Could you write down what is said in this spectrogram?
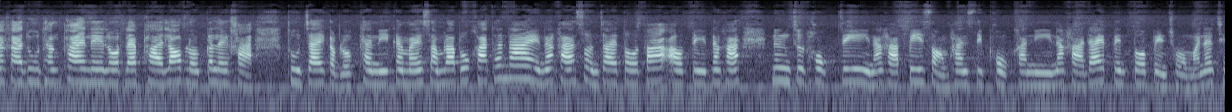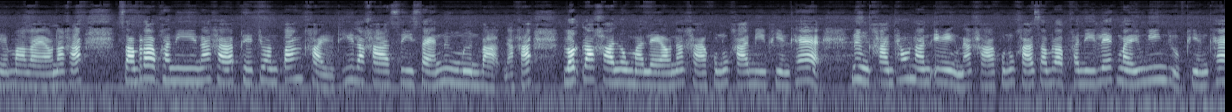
นะคะ ดูทั้งภายในรถและภายรอบรถกันเลยค่ะ ถูกใจกับรถคันนี้กันไหมสำหรับลูกค้าท่านใดนะคะ สนใจโตต้าอัลติสนะคะ 1.6G นะคะ ปี 2016 คันนี้นะคะ ได้เป็นตัวเปลี่ยนโฉมมาเนเชมาแล้วนะคะสำหรับคันนี้นะคะ เพชรยนต์ตั้งขายอยู่ที่ราคา 410,000 บาทนะคะ ลดราคาลงมาแล้วนะคะ คุณลูกค้ามีเพียงแค่ 1 คันเท่านั้นเองนะคะ คุณลูกค้าสำหรับคันนี้เลขไม้วิ่งอยู่เพียงแค่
